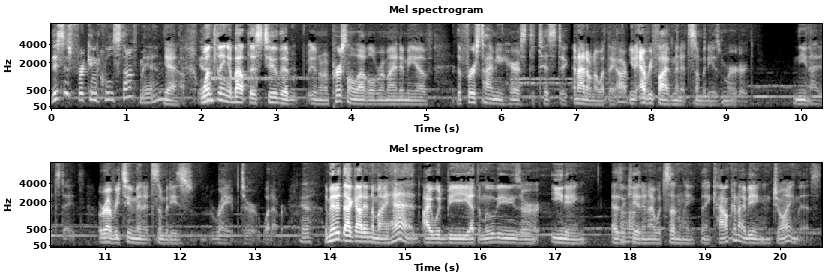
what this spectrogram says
this is freaking cool stuff, man. Yeah. Yeah. One thing about this too that you know, on a personal level reminded me of the first time you hear a statistic, and I don't know what they are. You know, every five minutes somebody is murdered in the United States, or every two minutes somebody's raped or whatever. Yeah. The minute that got into my head, I would be at the movies or eating as a Uh-huh. kid, and I would suddenly think, "How can I be enjoying this?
